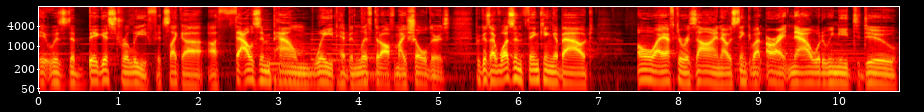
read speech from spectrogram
It was the biggest relief. It's like a, a thousand pound weight had been lifted off my shoulders because I wasn't thinking about, oh, I have to resign. I was thinking about, all right, now what do we need to do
